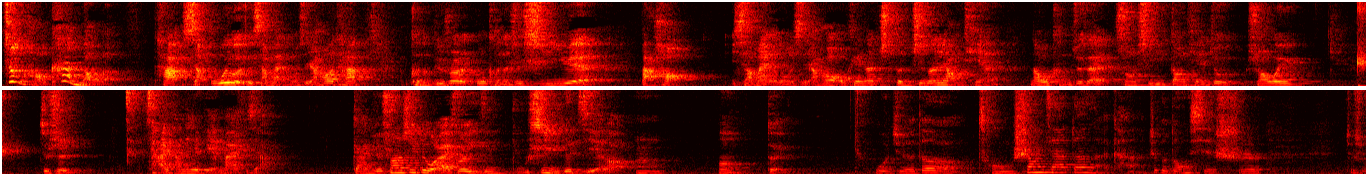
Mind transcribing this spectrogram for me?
正好看到了他想我有一个想买的东西，然后他可能比如说我可能是十一月八号想买个东西，然后 OK 那只等只能两天，那我可能就在双十一当天就稍微就是卡一下那些点买一下。感觉双十一对我来说已经不是一个节了。嗯，嗯，对，我觉得从商家端来看，这个东西是，就是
